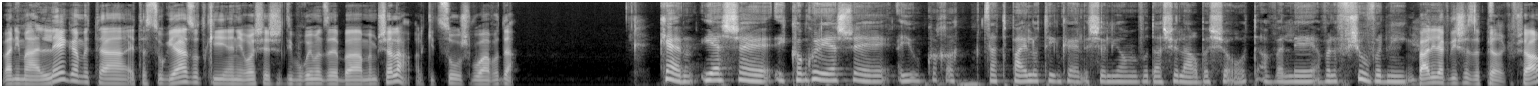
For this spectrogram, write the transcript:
ואני מעלה גם את, ה, את הסוגיה הזאת, כי אני רואה שיש דיבורים על זה בממשלה, על קיצור שבוע העבודה. כן, יש, אה, קודם כל יש, אה, היו ככה קצת פיילוטים כאלה של יום עבודה של ארבע שעות, אבל, אה, אבל שוב, אני... בא לי להקדיש איזה פרק, אפשר?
